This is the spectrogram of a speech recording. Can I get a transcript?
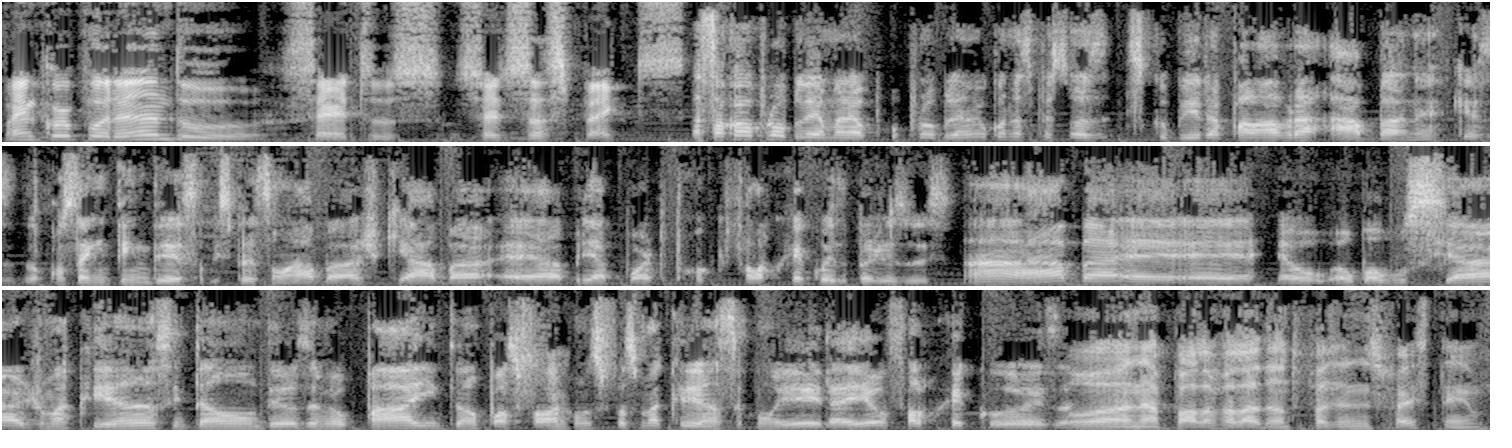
vai incorporando certos, certos aspectos. Mas só qual é o problema, né? O problema é quando as pessoas descobriram a palavra aba, né? Que não conseguem entender essa expressão aba. Acho que aba é abrir a porta pra qualquer- falar qualquer coisa pra Jesus. Ah, aba é, é, é o, é o balbuciar de uma criança, então Deus é meu pai, então eu posso falar como se fosse uma criança com ele. Aí eu falo qualquer coisa. Ô, Ana Paula Valadão, tô fazendo isso faz tempo.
